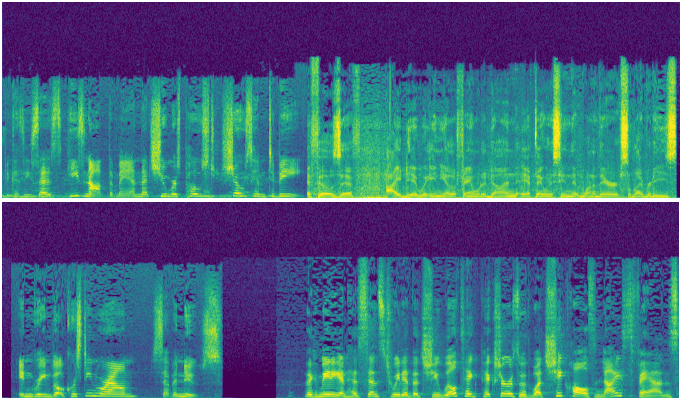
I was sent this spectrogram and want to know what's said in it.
because he says he's not the man that Schumer's post shows him to be. It feels as if I did what any other fan would have done if they would have seen that one of their celebrities. In Greenville, Christine Brown, 7 News. The comedian has since tweeted that she will take pictures with what she calls nice fans.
